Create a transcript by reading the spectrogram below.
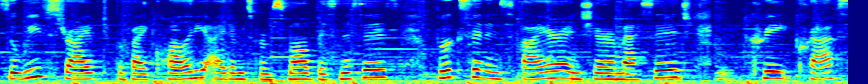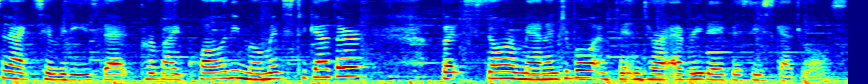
So we've strived to provide quality items from small businesses, books that inspire and share a message, create crafts and activities that provide quality moments together, but still are manageable and fit into our everyday busy schedules.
